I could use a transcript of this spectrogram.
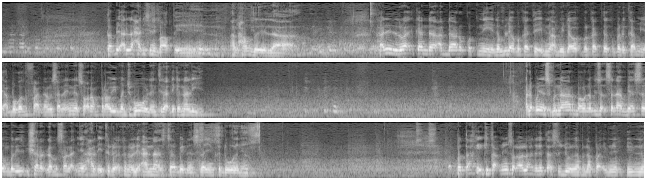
Tapi Allah hadis ini batil. Alhamdulillah. Hadis diriwayatkan dari Ad-Darqutni dan beliau berkata Ibnu Abi Daud berkata kepada kami Abu Ghadfan dalam sanad ini seorang perawi majhul yang tidak dikenali. Adapun yang sebenar bahawa Nabi SAW biasa memberi isyarat dalam salatnya Hal itu diriwayatkan oleh Anas, Jabir dan selain keduanya Pentahkik kitab ni seolah-olah dia tak setuju dengan pendapat Ibn, Ibn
